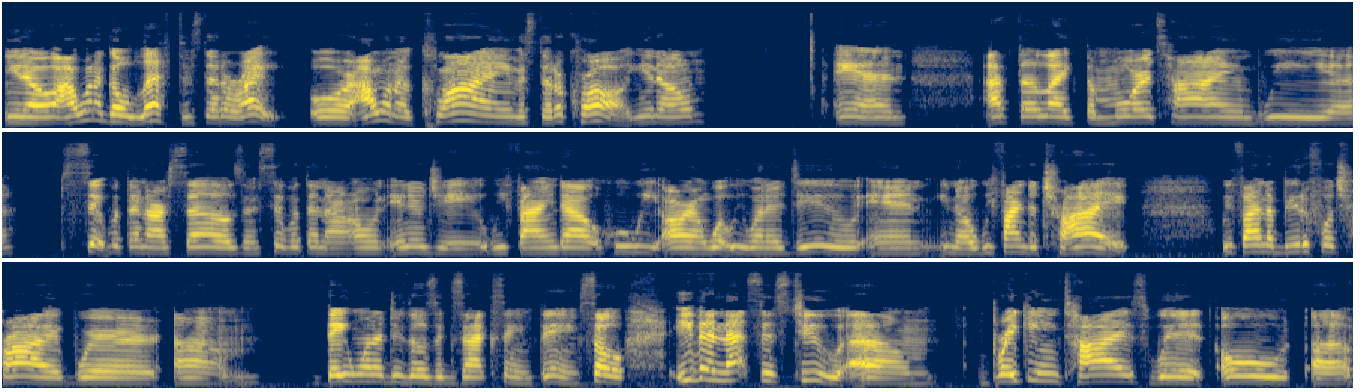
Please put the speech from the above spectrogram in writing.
you know, I want to go left instead of right, or I want to climb instead of crawl, you know? And I feel like the more time we sit within ourselves and sit within our own energy, we find out who we are and what we want to do. And, you know, we find a tribe. We find a beautiful tribe where, um, they want to do those exact same things. So even in that sense too, um, breaking ties with old uh,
